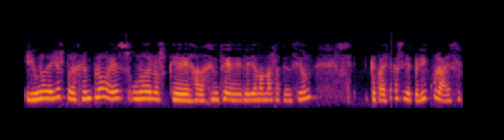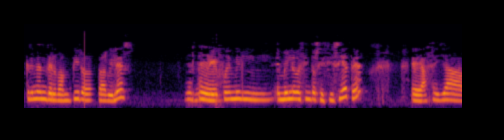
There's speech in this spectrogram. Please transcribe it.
Y uno de ellos, por ejemplo, es uno de los que a la gente le llama más la atención, que parece casi de película, es el crimen del vampiro de Avilés. Eh, fue en, mil, en 1917, eh, hace ya,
